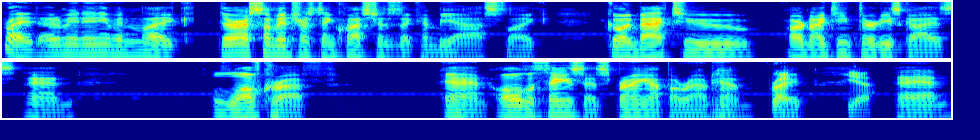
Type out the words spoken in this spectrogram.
Right. I mean, and even like there are some interesting questions that can be asked, like going back to our 1930s guys and Lovecraft and all the things that sprang up around him. Right. Right. Yeah. And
